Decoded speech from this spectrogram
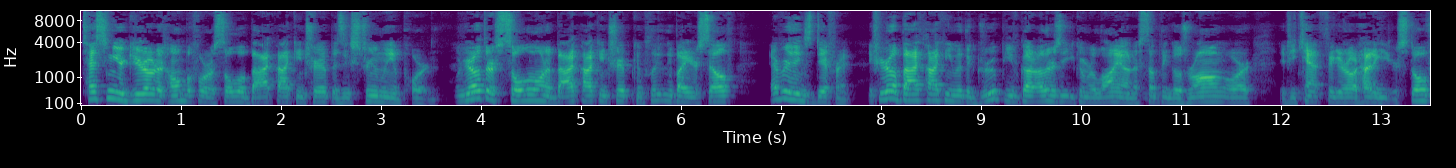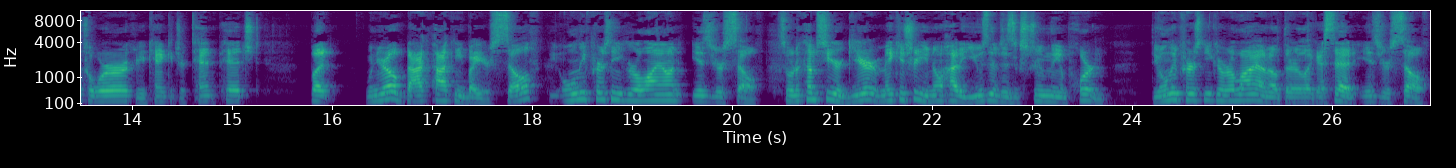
testing your gear out at home before a solo backpacking trip is extremely important. When you're out there solo on a backpacking trip completely by yourself, everything's different. If you're out backpacking with a group, you've got others that you can rely on if something goes wrong, or if you can't figure out how to get your stove to work, or you can't get your tent pitched. But when you're out backpacking by yourself, the only person you can rely on is yourself. So when it comes to your gear, making sure you know how to use it is extremely important. The only person you can rely on out there, like I said, is yourself.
